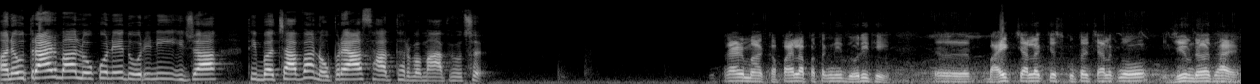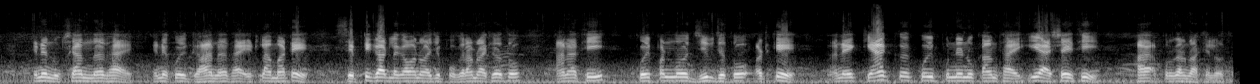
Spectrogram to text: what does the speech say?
અને ઉત્તરાયણમાં લોકોને દોરીની ઈજાથી બચાવવાનો પ્રયાસ હાથ ધરવામાં આવ્યો છે. ઉત્તરાયણમાં કપાયેલા પતંગની દોરીથી બાઇક ચાલક કે સ્કૂટર ચાલકનો જીવ ન થાય, એને નુકસાન ન થાય, એને કોઈ ઘા ન થાય, એટલા માટે સેફ્ટી ગાર્ડ લગાવવાનો આજે પ્રોગ્રામ રાખ્યો હતો. આનાથી કોઈપણનો જીવ જતો અટકે અને ક્યાંક કોઈ પુણ્યનું કામ થાય એ આશયથી આ પ્રોગ્રામ રાખેલો હતો.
